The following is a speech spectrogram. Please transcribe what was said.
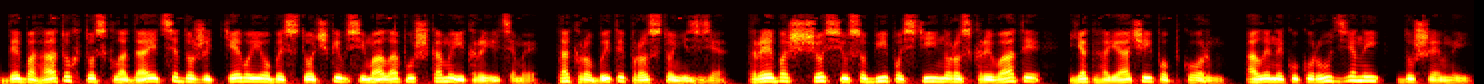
де багато хто складається до життєвої обесточки всіма лапушками і крильцями. Так робити просто нізя. Треба щось у собі постійно розкривати, як гарячий попкорн, але не кукурудзяний, душевний.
